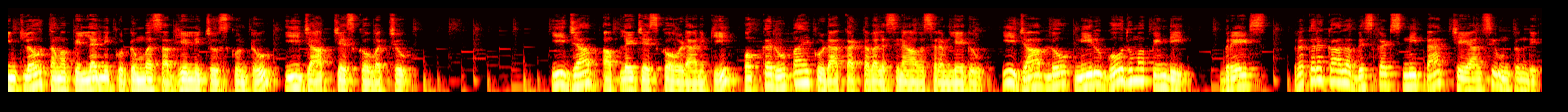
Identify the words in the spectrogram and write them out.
ఇంట్లో తమ పిల్లల్ని కుటుంబ సభ్యుల్ని చూసుకుంటూ ఈ జాబ్ చేసుకోవచ్చు. ఈ జాబ్ అప్లై చేసుకోవడానికి ఒక్క రూపాయి కూడా కట్టవలసిన అవసరం లేదు. ఈ జాబ్లో మీరు గోధుమ పిండి బ్రెడ్స్ రకరకాల బిస్కెట్స్ని ప్యాక్ చేయాల్సి ఉంటుంది.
